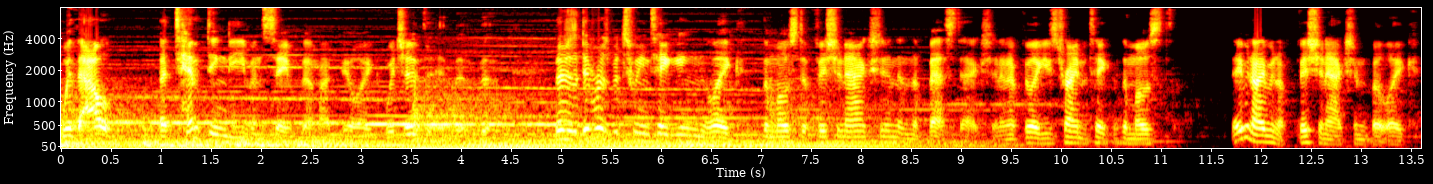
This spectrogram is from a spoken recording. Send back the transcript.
without attempting to even save them. I feel like, which is there's a difference between taking like the most efficient action and the best action, and I feel like he's trying to take the most, maybe not even efficient action, but like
